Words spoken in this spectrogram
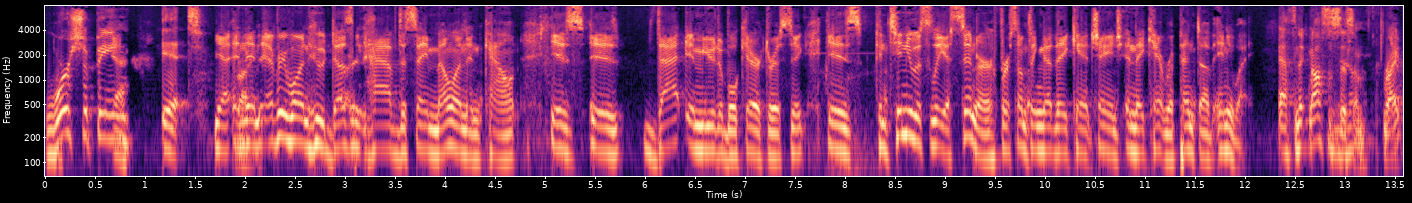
worshiping yeah. it. Yeah, and right. then everyone who doesn't right. have the same melanin count is is that immutable characteristic is continuously a sinner for something that they can't change and they can't repent of anyway. Ethnic Gnosticism, right?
